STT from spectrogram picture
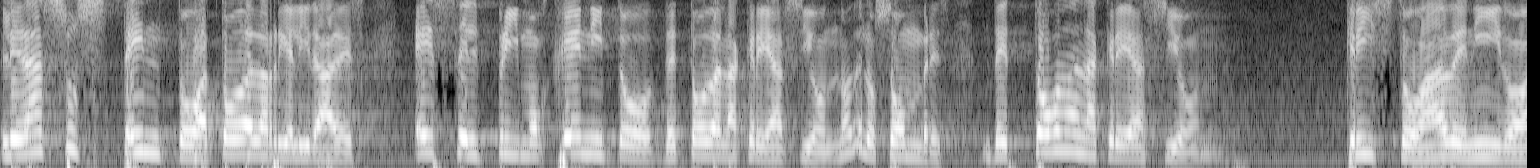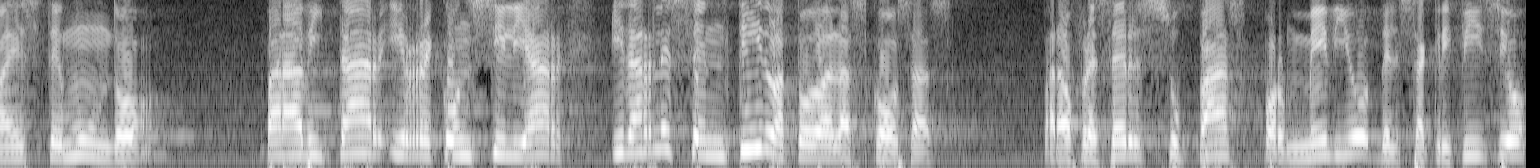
le da sustento a todas las realidades. Es el primogénito de toda la creación, no de los hombres, de toda la creación. Cristo ha venido a este mundo para habitar y reconciliar y darle sentido a todas las cosas para ofrecer su paz por medio del sacrificio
